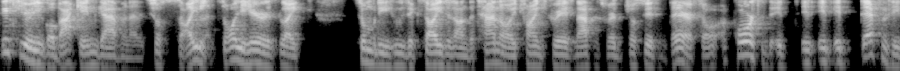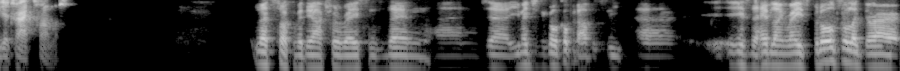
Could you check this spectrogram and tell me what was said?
This year you go back in, Gavin, and it's just silence. All you hear is like somebody who's excited on the tannoy trying to create an atmosphere that just isn't there. So of course it it, it, it definitely detracts from it let's talk about the actual races then. And uh, you mentioned the Gold Cup, obviously uh, is the headline race, but also like there are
